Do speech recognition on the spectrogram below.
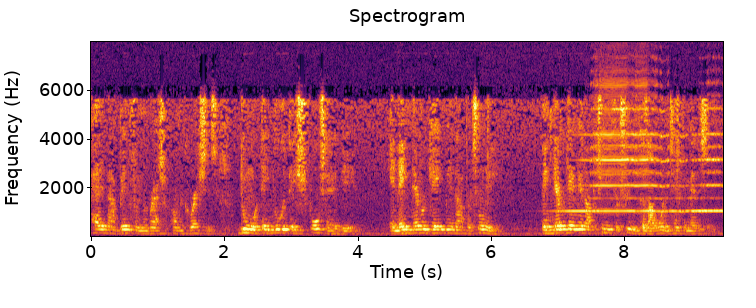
had it not been for Nebraska Department of Corrections doing what they knew what they supposed to have did. And they never gave me an opportunity. They never gave me an opportunity for treatment because I wouldn't take the medicine.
